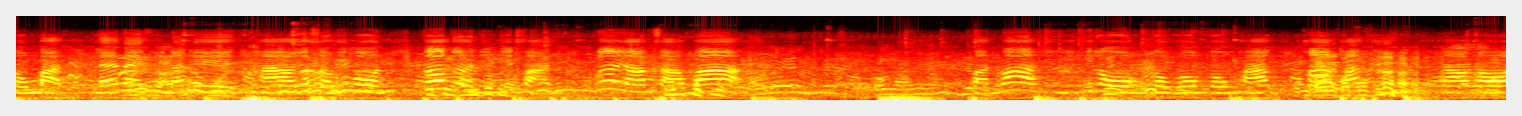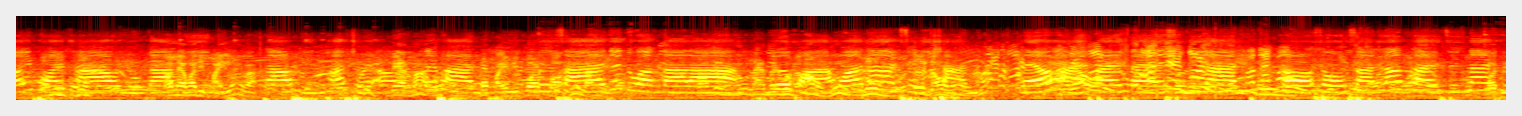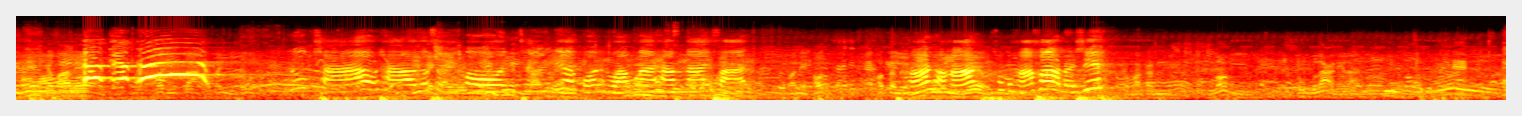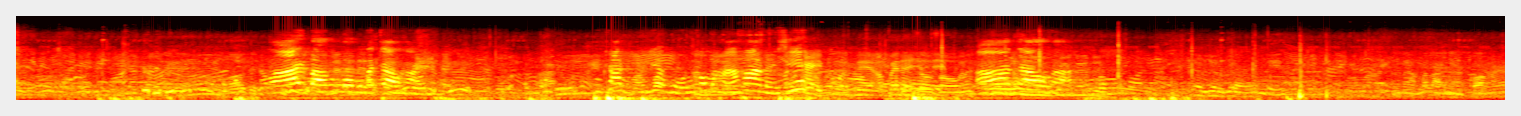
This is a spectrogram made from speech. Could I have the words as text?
สมบัติ และในคุณนั้นเองท้าวยศวิมลก็เกิดนิมิตฝัน เมื่อยามสามว่า ฝันว่า ทีวีที่โรงตกลงตรงพักข้างพักดาวน้อยพลอยขาวอยู่กลางตอนแรกว่าที่ไปเลยว่ะดาวหินพัดช่วยเอาแดดมากไม่ผ่านบ่ไปดีกว่ามือซ้ายด้วยดวงดารามือขวาคว้าได้สิงฉัน แล้วหายไปแต่สุญญาณต่อโศกสารเริ่มไรจึงได้ว่าที่นี่จะมาแล้วลูกเช้าเท้าวยศวิมลจึงเรียกผลหลวงมาทำนายฝัน วันนี้เขาเขาตะลึงทหารทหารเข้ามาหาข้าหน่อยสิเขามากันล่องตรงกุล่านี่แหละไว้บางมุมพระเจ้าค่ะท่านเรียกโหนเข้ามาหาข้าหน่อยสิไก่ปวดเลยเอาไปไหนโซโซไหมอ๋อเจ้าค่ะน้ำมาลายกองนะ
